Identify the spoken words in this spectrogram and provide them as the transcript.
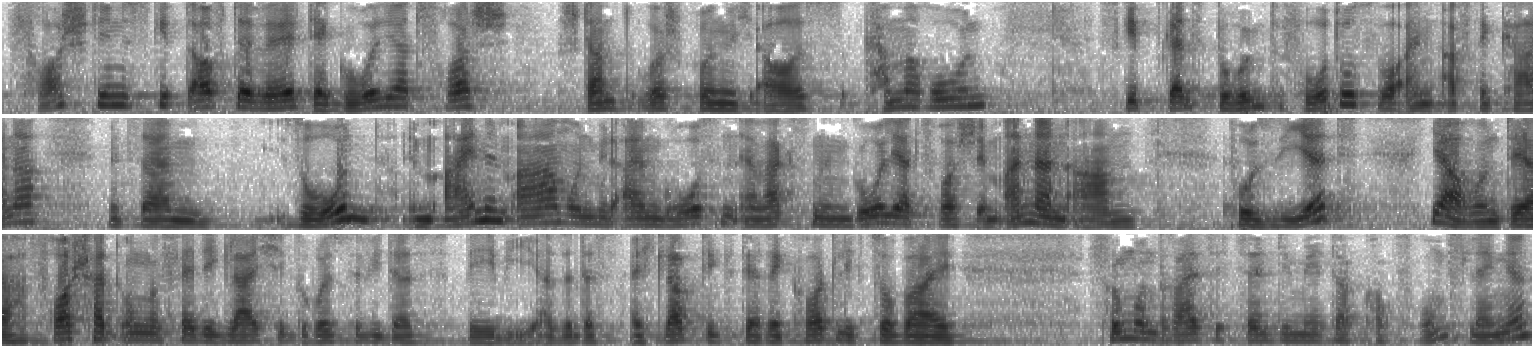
Frosch, den es gibt auf der Welt. Der Goliath-Frosch stammt ursprünglich aus Kamerun. Es gibt ganz berühmte Fotos, wo ein Afrikaner mit seinem Sohn im einen Arm und mit einem großen erwachsenen Goliathfrosch im anderen Arm posiert. Ja, und der Frosch hat ungefähr die gleiche Größe wie das Baby. Also das, ich glaube, der Rekord liegt so bei 35 Zentimeter Kopfrumpflänge.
